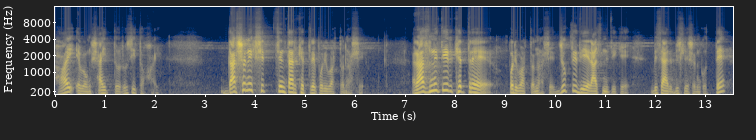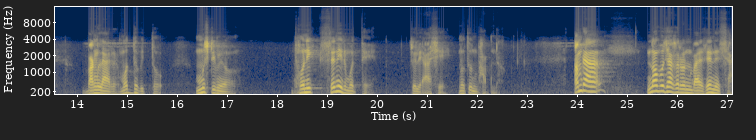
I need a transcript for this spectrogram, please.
হয় এবং সাহিত্য রচিত হয়। দার্শনিক চিন্তার ক্ষেত্রে পরিবর্তন আসে। রাজনীতির ক্ষেত্রে পরিবর্তন আসে। যুক্তি দিয়ে রাজনীতিকে বিচার বিশ্লেষণ করতে বাংলার মধ্যবিত্ত, মুষ্টিমেয়, ধনিক শ্রেণির মধ্যে চলে আসে নতুন ভাবনা। আমরা নবজাগরণ বা রেনেসা,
